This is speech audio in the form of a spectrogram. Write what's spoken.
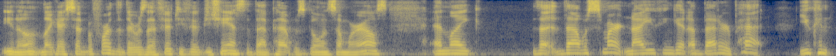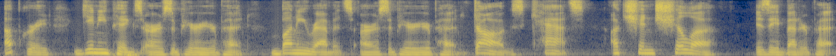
you know, like I said before, that there was that 50-50 chance that that pet was going somewhere else, and like that that was smart. Now you can get a better pet. You can upgrade. Guinea pigs are a superior pet. Bunny rabbits are a superior pet. Dogs, cats, a chinchilla is a better pet.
